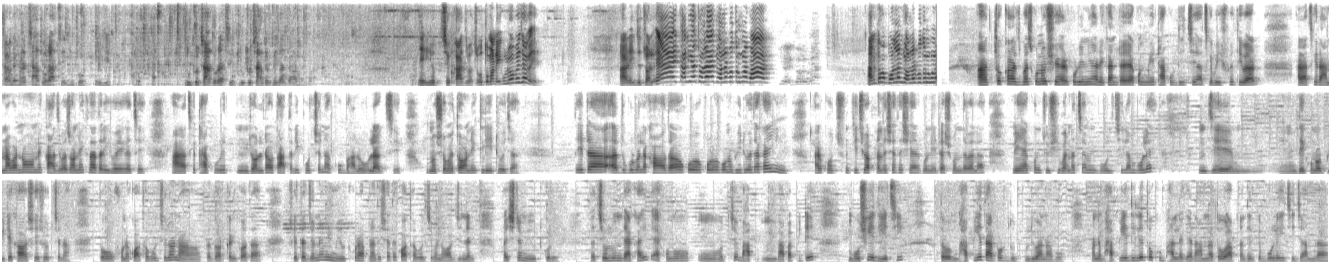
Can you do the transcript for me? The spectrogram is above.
কারণ এখানে চাদর আছে দুটো, এই যে। দুটো চাদর আছে, দুটো চাদর ভেজাতে হবে। এই হচ্ছে কাজ বাজ। ও, তোমার এগুলোও ভেজাবে আর এই যে জল এই তানিয়া, চলে জলের বোতলগুলো ভর। আমি তোকে বললাম জলের বোতলগুলো আর তো কাজ বাজ কোনো শেয়ার করিনি, আর এখানটায় এখন মেয়ে ঠাকুর দিচ্ছে, আজকে বৃহস্পতিবার। আর আজকে রান্না বান্না অনেক, কাজ বাজ অনেক তাড়াতাড়ি হয়ে গেছে। আর আজকে ঠাকুরের জলটাও তাড়াতাড়ি পড়ছে না, খুব ভালোও লাগছে। অন্য সময় তো অনেক লেট হয়ে যায়। তো এটা, আর দুপুরবেলা খাওয়া দাওয়া করে কোনো ভিডিও দেখাইনি। আর কিছু আপনাদের সাথে শেয়ার করিনি, এটা সন্ধেবেলা। মেয়ে এখন চুষি বানাচ্ছে, আমি বলছিলাম বলে যে দেখুন, ওর পিঠে খাওয়া শেষ হচ্ছে না। তো ফোনে কথা বলছিল না, একটা দরকারি কথা, সেটার জন্য আমি মিউট করে আপনাদের সাথে কথা বলছি মানে অরিজিনাল ভয়েসটা মিউট করে। তা চলুন দেখাই এখনও হচ্ছে ভাপ, ভাপা পিঠে বসিয়ে দিয়েছি। তো ভাপিয়ে তারপর দুধ পুলি বানাবো। মানে ভাপিয়ে দিলে তো খুব ভালো লাগে। আর আমরা তো আপনাদেরকে বলেইছি যে আমরা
